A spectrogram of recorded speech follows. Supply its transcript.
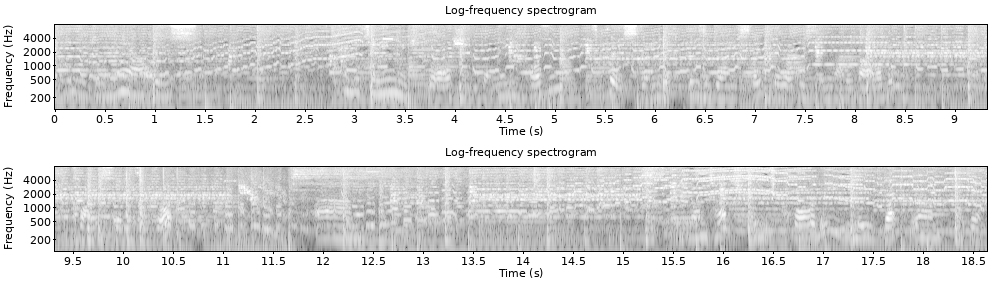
what we'll do now is, and it's an image creation, got mini posi. It's pretty standard. These are going to sleep, they're obviously not available. The settings I've got. Um, so one touch, image quality, move background, again,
